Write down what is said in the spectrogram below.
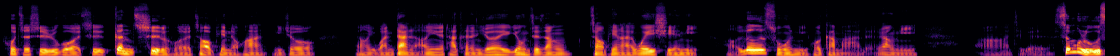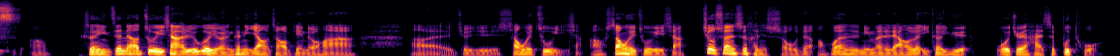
或者是如果是更赤裸的照片的话，你就然后完蛋了，因为他可能就会用这张照片来威胁你啊，勒索你或干嘛的，让你啊这个生不如死啊！所以你真的要注意一下，如果有人跟你要照片的话，呃，就是稍微注意一下啊，稍微注意一下，就算是很熟的啊，或者是你们聊了一个月。我觉得还是不妥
